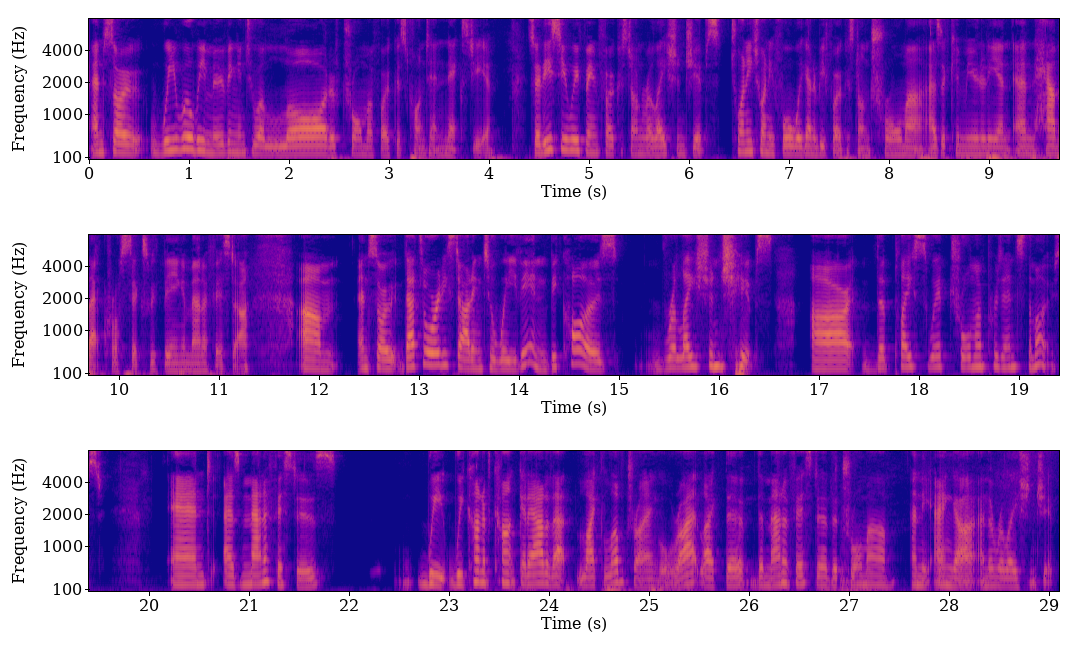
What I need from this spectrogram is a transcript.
And so we will be moving into a lot of trauma focused content next year. So this year we've been focused on relationships. 2024, we're going to be focused on trauma as a community and, and how that cross sects with being a manifester. Um, and so that's already starting to weave in because relationships are the place where trauma presents the most. And as manifestors, we we kind of can't get out of that like love triangle, right? Like the the manifester, the trauma, and the anger and the relationship.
